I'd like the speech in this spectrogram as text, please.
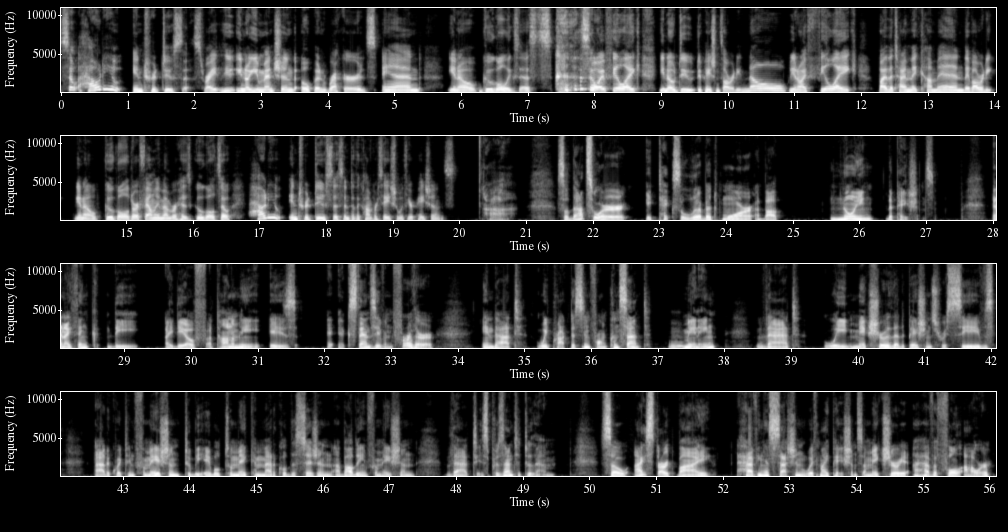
So, how do you introduce this, right? You, you know, you mentioned open records and you know google exists so i feel like you know do do patients already know you know i feel like by the time they come in they've already you know googled or a family member has googled so how do you introduce this into the conversation with your patients ah so that's where it takes a little bit more about knowing the patients and i think the idea of autonomy is extends even further in that we practice informed consent, mm. meaning that we make sure that the patient receives adequate information to be able to make a medical decision about the information that is presented to them. So I start by having a session with my patients. I make sure I have a full hour.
